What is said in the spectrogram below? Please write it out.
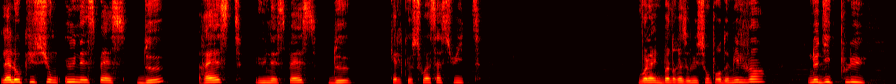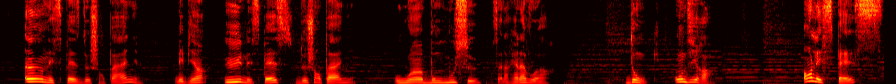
La locution une espèce de reste une espèce de, quelle que soit sa suite. Voilà une bonne résolution pour 2020. Ne dites plus un espèce de champagne, mais bien une espèce de champagne, ou un bon mousseux, ça n'a rien à voir. Donc, on dira, en l'espèce,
